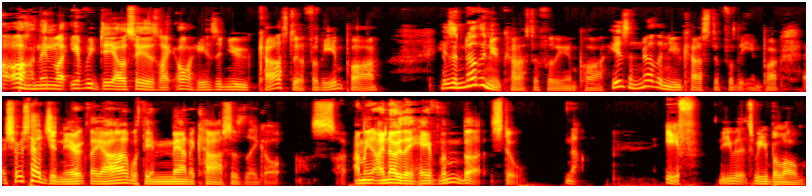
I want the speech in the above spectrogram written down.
Oh, and then like every DLC is like, oh, here's a new caster for the Empire. Here's another new caster for the Empire. Here's another new caster for the Empire. It shows how generic they are with the amount of casters they got. So, I mean, I know they have them, but still, no. F. That's where you belong.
